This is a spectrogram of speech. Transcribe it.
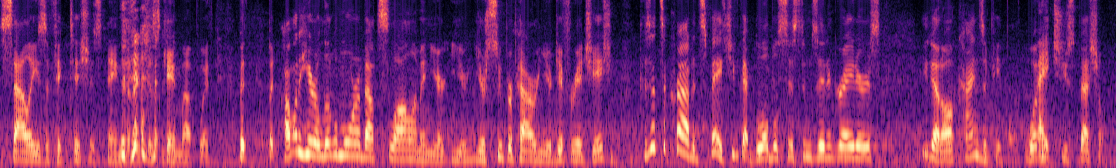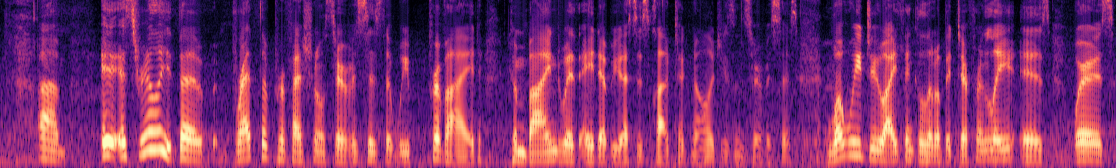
Sally's a fictitious name that I just came up with. But, but I want to hear a little more about Slalom and your, your, your superpower and your differentiation, because it's a crowded space. You've got global systems integrators, you've got all kinds of people. What right. makes you special? Um, it's really the breadth of professional services that we provide combined with AWS's cloud technologies and services. What we do, I think, a little bit differently is, whereas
